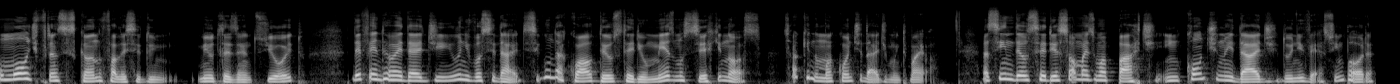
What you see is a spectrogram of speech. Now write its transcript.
Um monge franciscano falecido em 1308 defendeu a ideia de univocidade, segundo a qual Deus teria o mesmo ser que nós, só que numa quantidade muito maior. Assim, Deus seria só mais uma parte em continuidade do universo, embora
